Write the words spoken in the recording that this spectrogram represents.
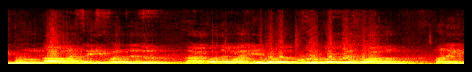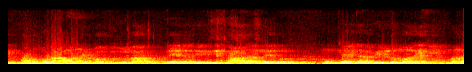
ఇప్పుడు ఉన్నామంటే ఈ పద్ధతులు. లేకపోతే మాకు ఎవరో ఎప్పుడో కొట్టేసుకోవాలి మనకి ఇప్పుడు కూడా మనకి కొట్టుతున్నారు. నేను దీనికి కారణం లేదు. ముఖ్యంగా వీళ్ళు మనకి మన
